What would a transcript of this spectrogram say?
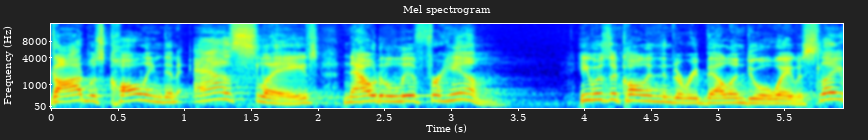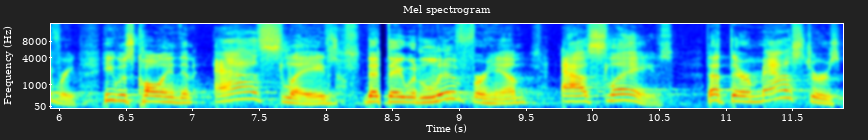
God was calling them as slaves now to live for Him. He wasn't calling them to rebel and do away with slavery. He was calling them as slaves that they would live for him as slaves, that their masters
